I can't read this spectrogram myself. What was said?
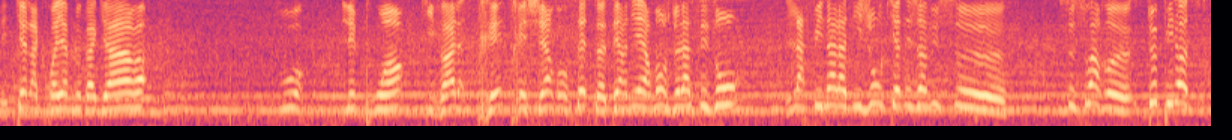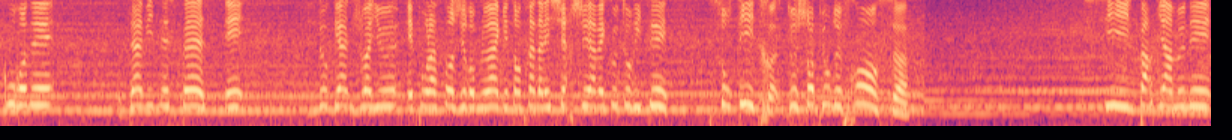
Mais quelle incroyable bagarre pour les points qui valent très très cher dans cette dernière manche de la saison. La finale à Dijon qui a déjà vu ce, soir euh, deux pilotes couronnés, David Lespès et Logan Joyeux. Et pour l'instant, Jérôme Lehag est en train d'aller chercher avec autorité son titre de champion de France. S'il parvient à mener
